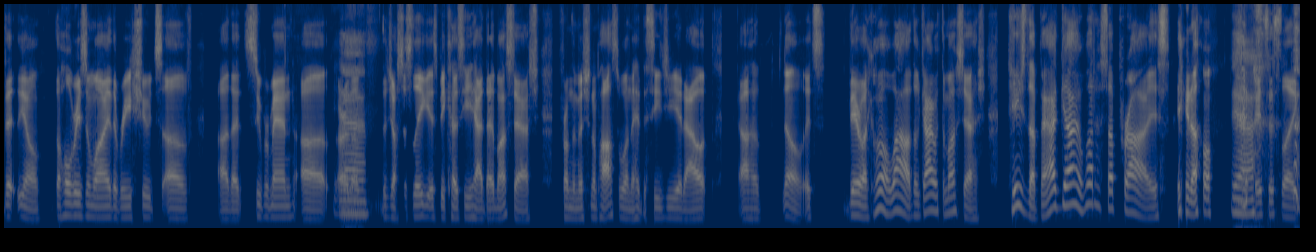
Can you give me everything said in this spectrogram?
the you know the whole reason why the reshoots of uh that Superman uh or the the Justice League is because he had that mustache from the Mission Impossible and they had to CG it out. Uh no, it's they're like, "Oh wow, the guy with the mustache. He's the bad guy? What a surprise." You know? Yeah, It's just like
